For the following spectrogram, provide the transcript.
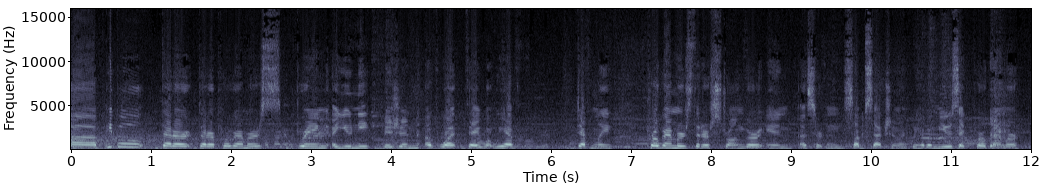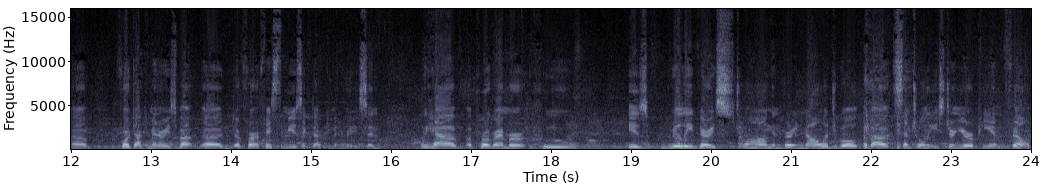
Uh, people that are that are programmers bring a unique vision of what they want. We have definitely programmers that are stronger in a certain subsection. Like we have a music programmer uh, for documentaries about uh, for our Face the Music documentaries, and we have a programmer who is really very strong and very knowledgeable about Central and Eastern European film,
